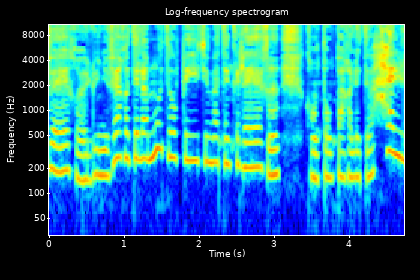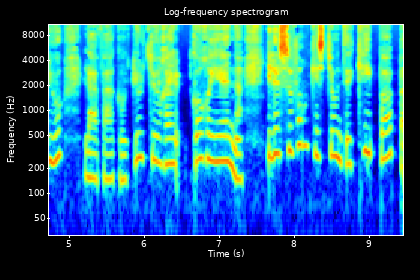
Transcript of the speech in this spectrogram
vers euh, l'univers de la mode au pays du matin clair. hein. Quand on parle de Hallyu, la vague culturelle coréenne, il est souvent question de K-pop,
